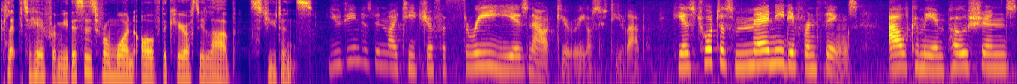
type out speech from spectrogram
clip to hear from you. This is from one of the Curiosity Lab students. Eugene has been my teacher for three years now at Curiosity Lab. He has taught us many different things alchemy and potions.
